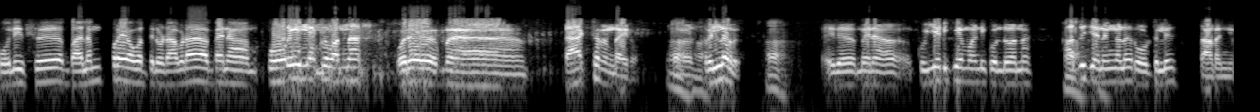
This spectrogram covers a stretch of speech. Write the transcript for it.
പോലീസ് ബലം പ്രയോഗത്തിലൂടെ അവിടെ പിന്നെ കോറിയിലേക്ക് വന്ന ഒരു ട്രാക്ടർ ഉണ്ടായിരുന്നു. ട്രില്ലർ ഇത് പിന്നെ കുയ്യടിക്കാൻ വേണ്ടി കൊണ്ടുവന്ന അത് ജനങ്ങൾ റോട്ടിൽ തടഞ്ഞു.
